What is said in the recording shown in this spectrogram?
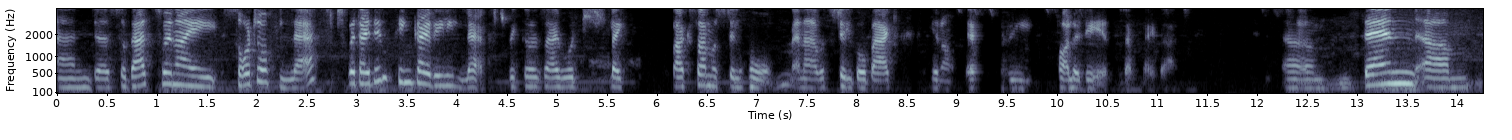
And uh, so that's when I sort of left, but I didn't think I really left because I would like Pakistan was still home and I would still go back, you know, every holiday and stuff like that. Um, then um,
